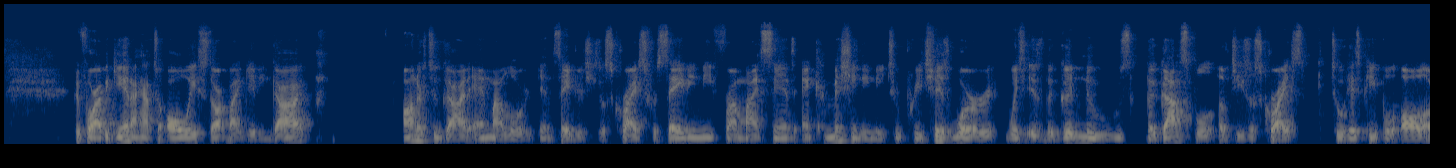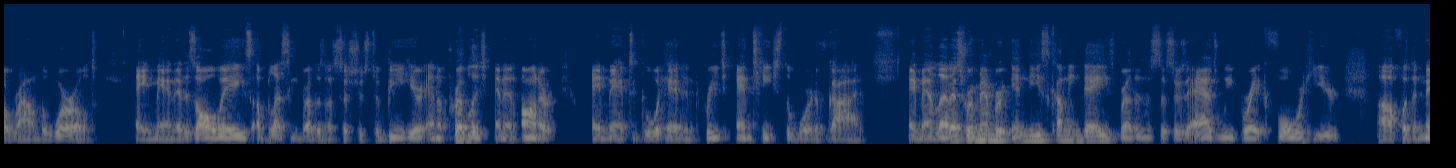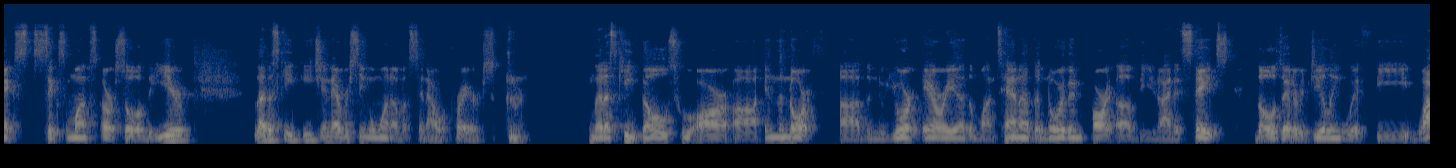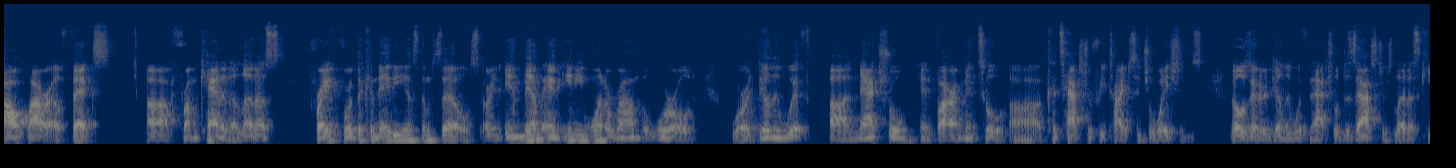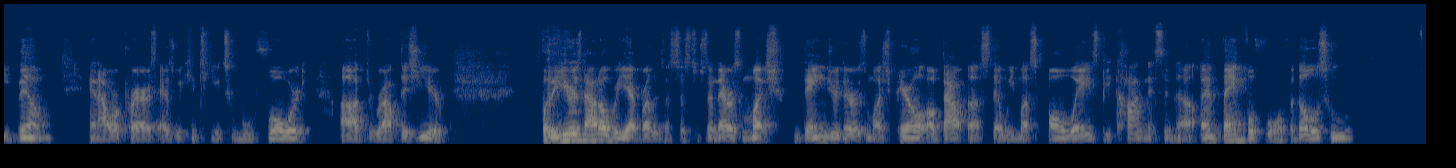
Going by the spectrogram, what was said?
Before I begin, I have to always start by giving God Honor to God and my Lord and Savior Jesus Christ for saving me from my sins and commissioning me to preach his word, which is the good news, the gospel of Jesus Christ to his people all around the world. Amen. It is always a blessing, brothers and sisters, to be here and a privilege and an honor, amen, to go ahead and preach and teach the word of God. Amen. Let us remember in these coming days, brothers and sisters, as we break forward here uh, for the next six months or so of the year, let us keep each and every single one of us in our prayers. Let us keep those who are uh, in the north, uh, the New York area, the Montana, the northern part of the United States, those that are dealing with the wildfire effects uh, from Canada. Let us pray for the Canadians themselves, or in, in them and anyone around the world who are dealing with uh, natural environmental uh, catastrophe type situations. Those that are dealing with natural disasters, let us keep them in our prayers as we continue to move forward uh, throughout this year. For the year is not over yet, brothers and sisters, and there is much danger, there is much peril about us that we must always be cognizant of and thankful for. For those who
